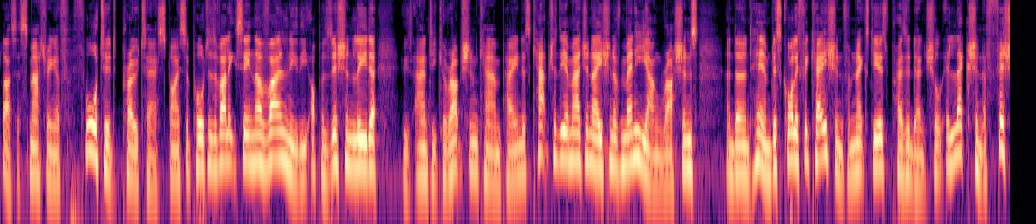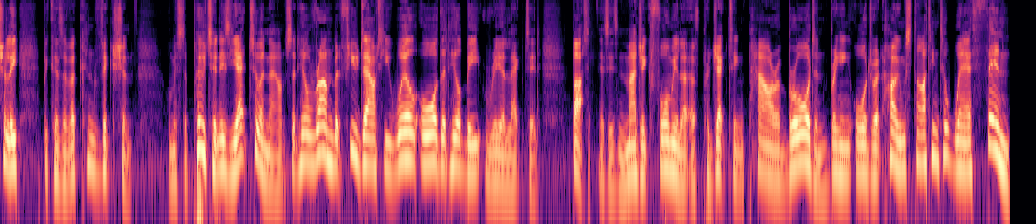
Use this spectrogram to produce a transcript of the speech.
plus a smattering of thwarted protests by supporters of Alexei Navalny, the opposition leader whose anti corruption campaign has captured the imagination of many young Russians and earned him disqualification from next year's presidential election, officially because of a conviction. Well, Mr. Putin is yet to announce that he'll run, but few doubt he will or that he'll be re elected. But is his magic formula of projecting power abroad and bringing order at home starting to wear thin?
